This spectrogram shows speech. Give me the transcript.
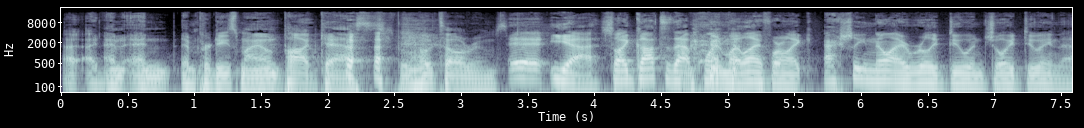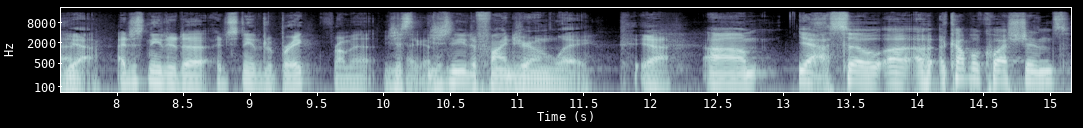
I, I, And, and and produce my own podcast from hotel rooms. Eh, yeah, so I got to that point in my life where I'm like, actually, no, I really do enjoy doing that. Yeah. I just needed a, I just needed a break from it. You just you just need to find your own way. yeah. Um, yeah. So uh, a, a couple questions.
